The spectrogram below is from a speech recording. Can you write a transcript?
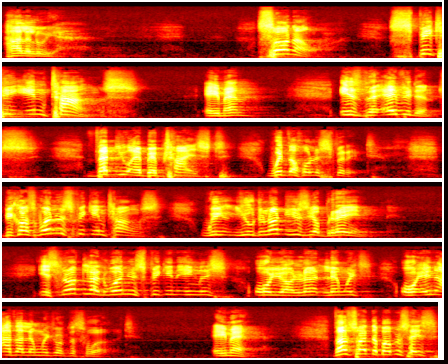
Hallelujah. So now, speaking in tongues, amen, is the evidence that you are baptized with the Holy Spirit. Because when you speak in tongues, we, you do not use your brain. It's not like when you speak in English or your language or any other language of this world. Amen. That's why the Bible says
